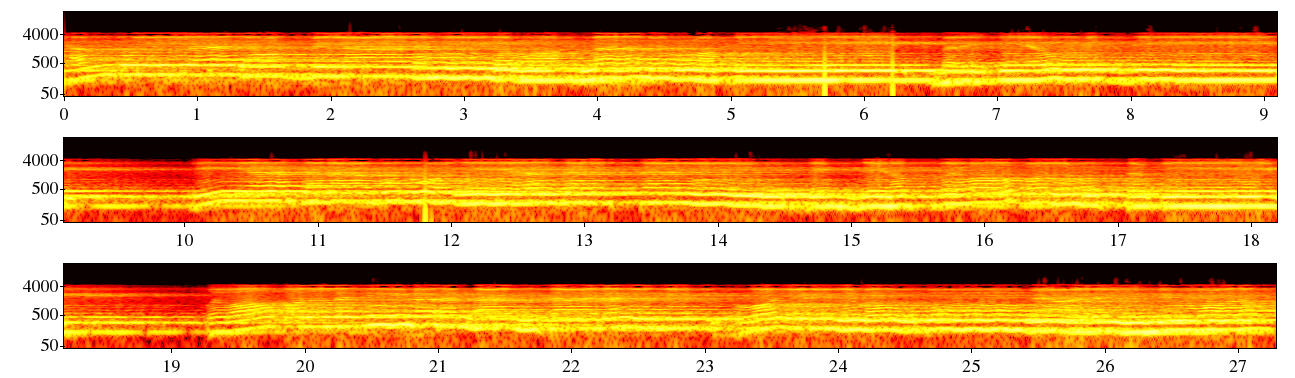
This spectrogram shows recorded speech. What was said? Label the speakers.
Speaker 1: الحمد لله رب العالمين الرحمن الرحيم. ملك يوم الدين. إياك نعبد وإياك نستعين. اهدنا الصراط المستقيم. صراط الذين أنعمت عليهم غير المغضوب عليهم ولا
